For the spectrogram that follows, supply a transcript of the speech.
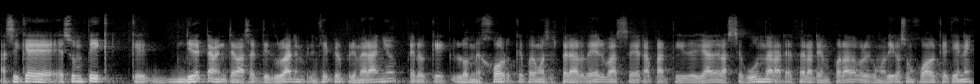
Así que es un pick que directamente va a ser titular en principio el primer año, pero que lo mejor que podemos esperar de él va a ser a partir ya de la segunda, la tercera temporada, porque como digo es un jugador que tiene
